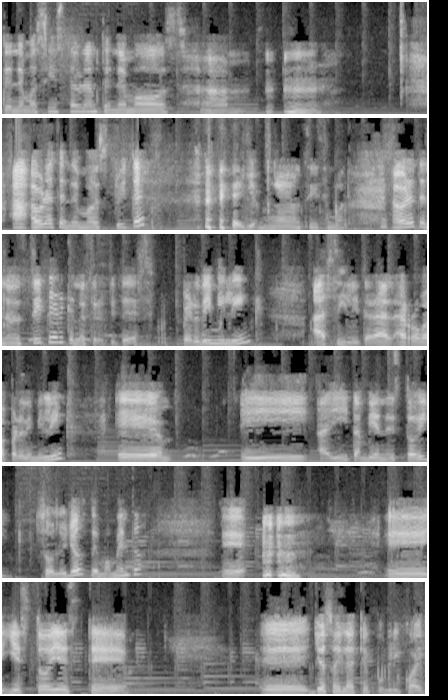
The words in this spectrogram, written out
Tenemos Instagram, tenemos... ah, ahora tenemos Twitter. Ahora tenemos Twitter, que nuestro Twitter es perdí mi link. Así, literal, arroba perdí mi link. Eh, y ahí también estoy solo yo, de momento. Eh, eh, y estoy, este... yo soy la que publico ahí.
